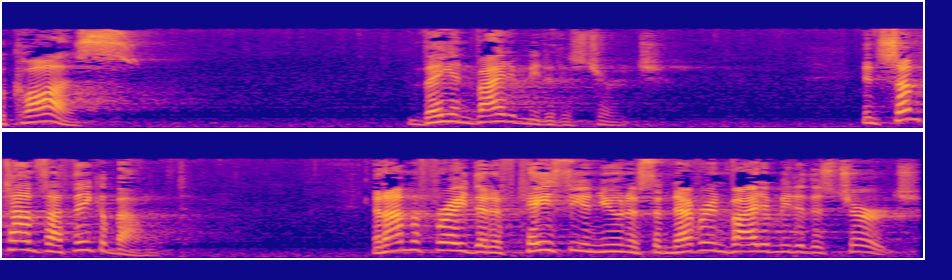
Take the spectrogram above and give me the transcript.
because they invited me to this church. And sometimes I think about it. And I'm afraid that if Casey and Eunice had never invited me to this church,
